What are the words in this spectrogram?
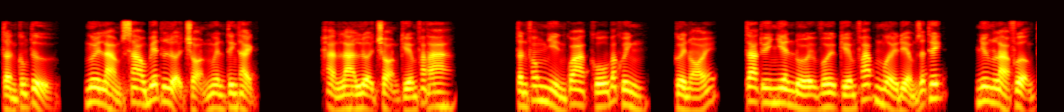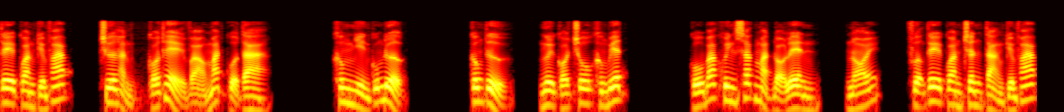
Tần công tử, ngươi làm sao biết lựa chọn nguyên tinh thạch? Hẳn là lựa chọn kiếm pháp A. Tần Phong nhìn qua Cố Bác Khuynh, cười nói, ta tuy nhiên đối với kiếm pháp 10 điểm rất thích, nhưng là phượng tê quan kiếm pháp, chưa hẳn có thể vào mắt của ta. Không nhìn cũng được. Công tử, ngươi có chỗ không biết. Cố bác huynh sắc mặt đỏ lên, nói, phượng tê quan chân tàng kiếm pháp,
